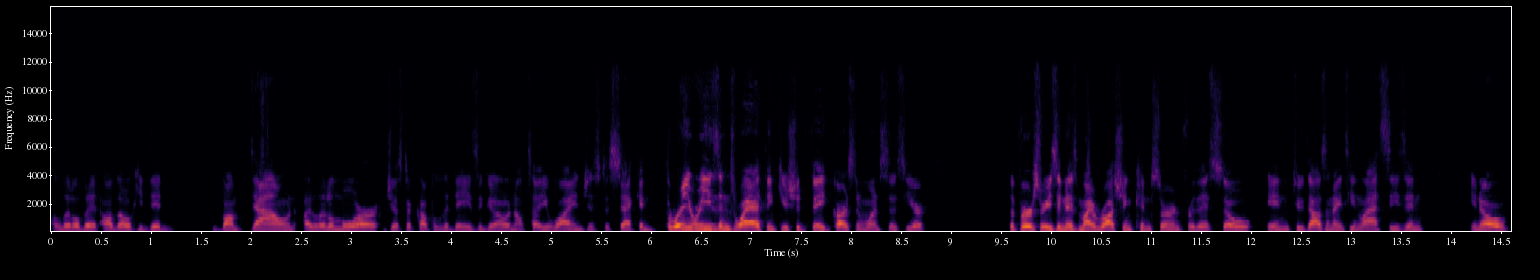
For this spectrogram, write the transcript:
a little bit. Although he did bump down a little more just a couple of days ago, and I'll tell you why in just a second. Three reasons why I think you should fade Carson Wentz this year. The first reason is my rushing concern for this. So in 2019, last season, you know,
